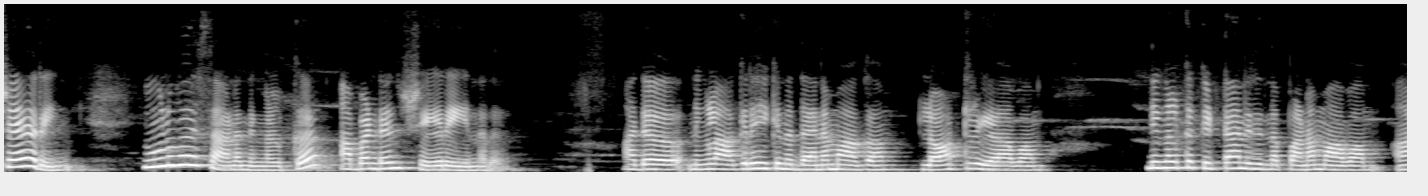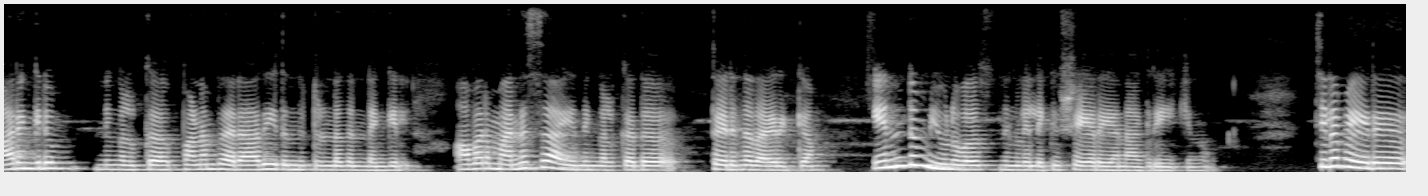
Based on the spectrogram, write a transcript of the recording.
ഷെയറിങ് യൂണിവേഴ്സാണ് നിങ്ങൾക്ക് അബണ്ടൻസ് ഷെയർ ചെയ്യുന്നത്. അത് നിങ്ങൾ ആഗ്രഹിക്കുന്ന ധനമാകാം ലോട്ടറി ആവാം നിങ്ങൾക്ക് കിട്ടാനിരുന്ന പണമാവാം. ആരെങ്കിലും നിങ്ങൾക്ക് പണം തരാതെ ഇരുന്നിട്ടുണ്ടെന്നുണ്ടെങ്കിൽ അവർ മനസ്സായി നിങ്ങൾക്കത് തരുന്നതായിരിക്കാം. എന്തും യൂണിവേഴ്സ് നിങ്ങളിലേക്ക് ഷെയർ ചെയ്യാൻ ആഗ്രഹിക്കുന്നു. ചില പേര്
